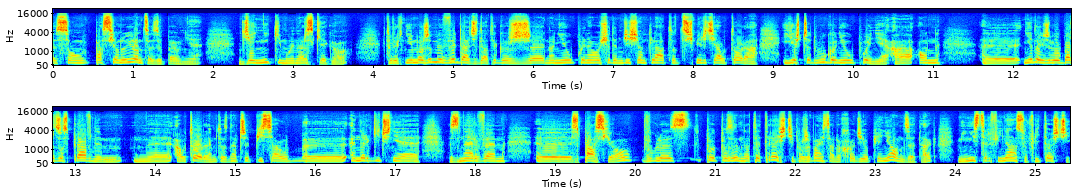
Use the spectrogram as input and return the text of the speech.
y, są pasjonujące zupełnie dzienniki Młynarskiego, których nie możemy wydać, dlatego że no nie upłynęło 70 lat od śmierci autora i jeszcze długo nie upłynie, a on nie dość, że był bardzo sprawnym e, autorem, to znaczy pisał e, energicznie, z nerwem, z pasją. W ogóle no te treści, proszę Państwa, no chodzi o pieniądze, tak? Minister finansów, litości.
